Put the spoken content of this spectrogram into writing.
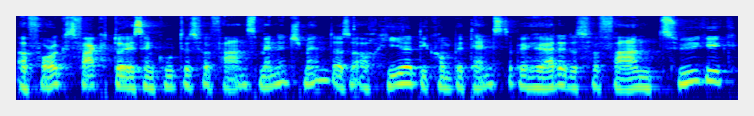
Erfolgsfaktor ist ein gutes Verfahrensmanagement, also auch hier die Kompetenz der Behörde, das Verfahren zügig,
